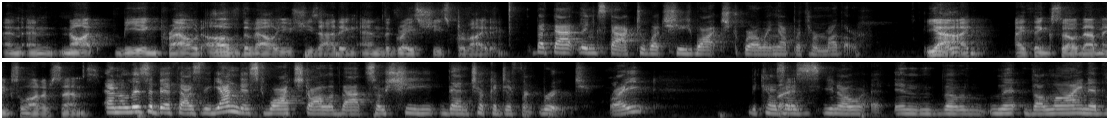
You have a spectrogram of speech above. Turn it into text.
and and not being proud of the value she's adding and the grace she's providing. But that links back to what she watched growing up with her mother yeah right? i i think so. That makes a lot of sense. And elizabeth as the youngest watched all of that so she then took a different route right? Because right. as you know in the the line of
